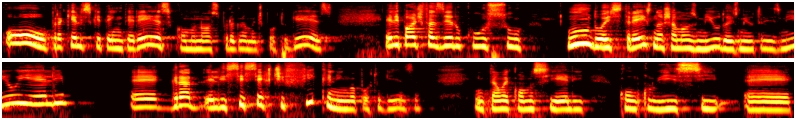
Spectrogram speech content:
ou para aqueles que têm interesse, como o nosso programa de português, ele pode fazer o curso 1, 2, 3, nós chamamos 1000, 2000, 3000, e ele é, ele se certifica em língua portuguesa. Então, é como se ele concluísse é,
